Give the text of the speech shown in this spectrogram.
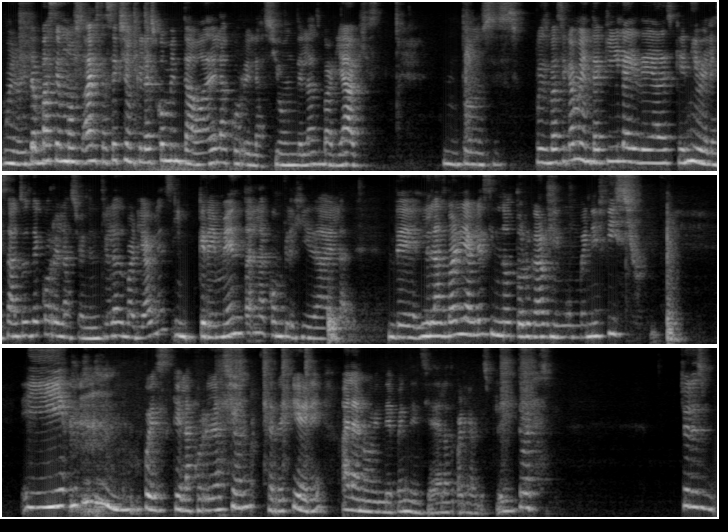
Bueno, ahorita pasemos a esta sección que les comentaba de la correlación de las variables. Entonces, pues básicamente aquí la idea es que niveles altos de correlación entre las variables incrementan la complejidad de, las variables sin otorgar ningún beneficio y pues que la correlación se refiere a la no independencia de las variables predictoras. Yo les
